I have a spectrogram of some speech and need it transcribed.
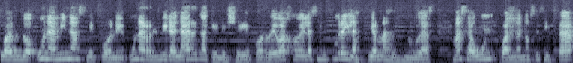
cuando una mina se pone una remera larga que le llegue por debajo de la cintura y las piernas desnudas. Más aún cuando no sé si está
